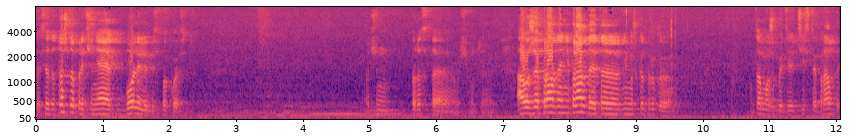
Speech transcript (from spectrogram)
То есть это то, что причиняет боль или беспокойство. Очень простая, в общем-то. А уже правда неправда это немножко другое. Там может быть и чистая правда.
